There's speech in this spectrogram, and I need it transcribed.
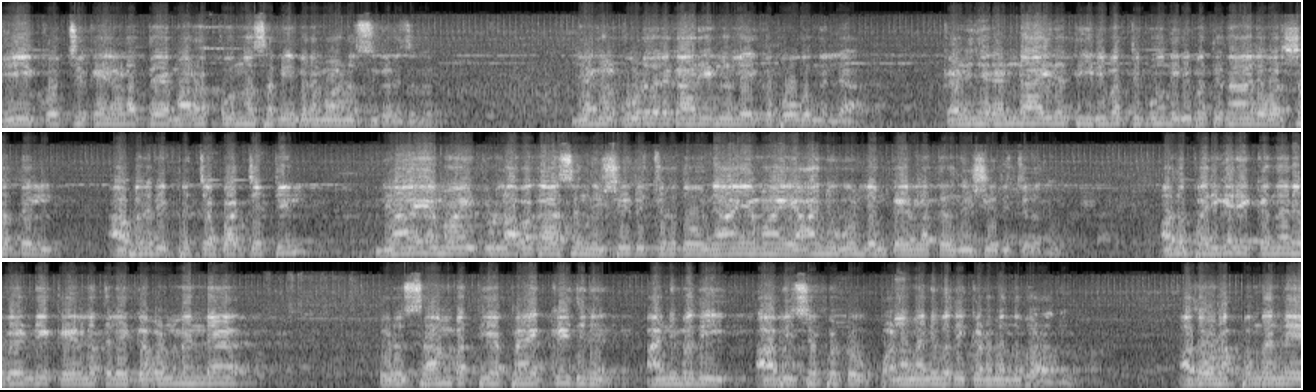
ഈ കൊച്ചു കേരളത്തെ മറക്കുന്ന സമീപനമാണ് സ്വീകരിച്ചത്. ഞങ്ങൾ കൂടുതൽ കാര്യങ്ങളിലേക്ക് പോകുന്നില്ല. കഴിഞ്ഞ രണ്ടായിരത്തി ഇരുപത്തി മൂന്ന് ഇരുപത്തിനാല് വർഷത്തിൽ അവതരിപ്പിച്ച ബഡ്ജറ്റിൽ ന്യായമായിട്ടുള്ള അവകാശം നിഷേധിച്ചിരുന്നു. ന്യായമായ ആനുകൂല്യം കേരളത്തിൽ നിഷേധിച്ചിരുന്നു. അത് പരിഹരിക്കുന്നതിന് വേണ്ടി കേരളത്തിലെ ഗവൺമെന്റ് ഒരു സാമ്പത്തിക പാക്കേജിന് അനുമതി ആവശ്യപ്പെട്ടു. പണം അനുവദിക്കണമെന്ന് പറഞ്ഞു. അതോടൊപ്പം തന്നെ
